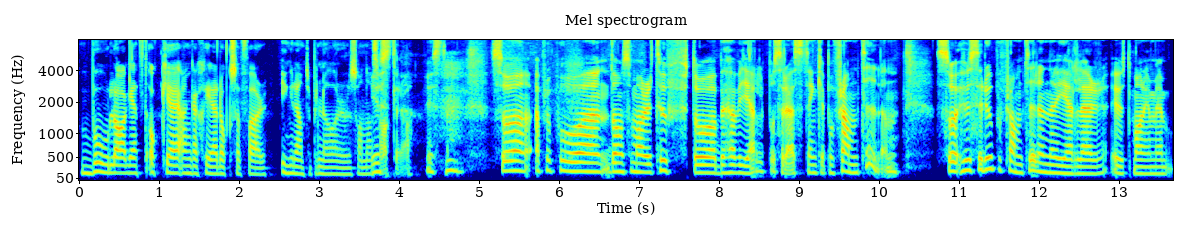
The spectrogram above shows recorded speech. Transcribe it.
bolaget och jag är engagerad också för yngre entreprenörer och sådana Just saker. Då. Just det. Så apropå de som har det tufft och behöver hjälp och sådär, så tänker jag på framtiden. Så hur ser du på framtiden när det gäller utmaningen med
